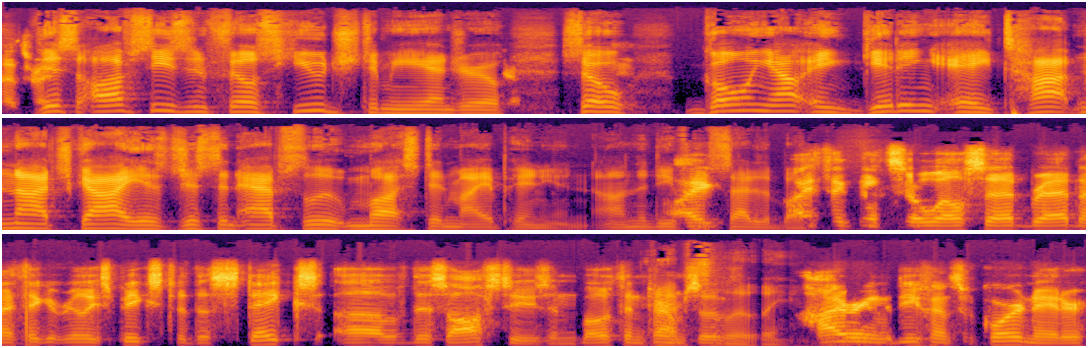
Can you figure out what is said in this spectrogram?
Right. This offseason feels huge to me, Andrew. So going out and getting a top notch guy is just an absolute must, in my opinion, on the defense I, side of the ball. I think that's so well said, Brad. And I think it really speaks to the stakes of this offseason, both in terms Absolutely. of hiring the defensive coordinator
